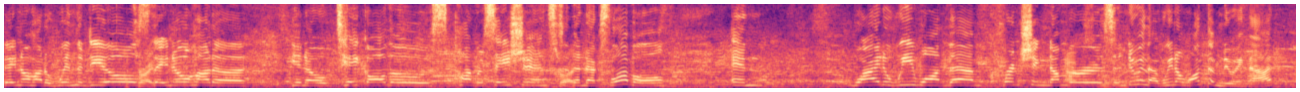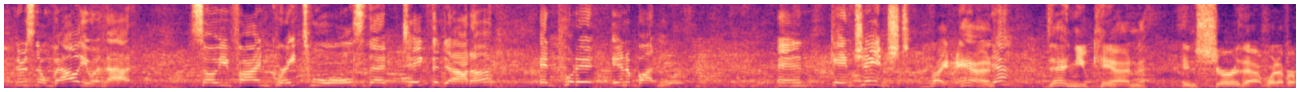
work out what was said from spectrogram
They know how to win the deals. That's right. They know how to, you know, take all those conversations to right. the next level. And why do we want them crunching numbers and doing that? We don't want them doing that. There's no value in that. So you find great tools that take the data and put it in a button and game changed. Right, and Yeah. then you can ensure that whatever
